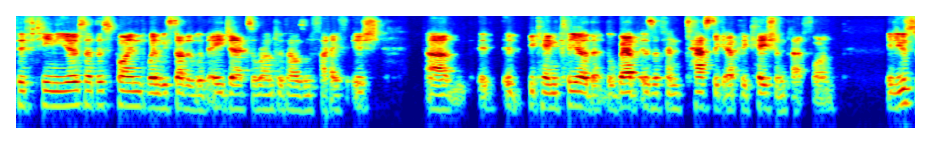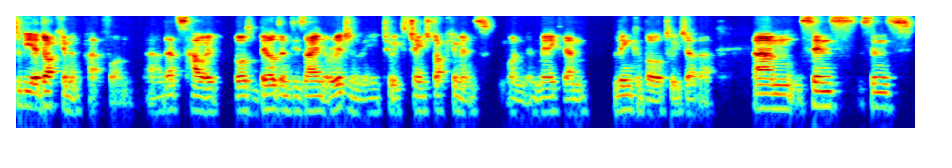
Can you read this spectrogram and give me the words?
15 years at this point. When we started with Ajax around 2005-ish, um, it, it became clear that the web is a fantastic application platform. It used to be a document platform. Uh, that's how it was built and designed originally to exchange documents and make them linkable to each other. Um, since since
